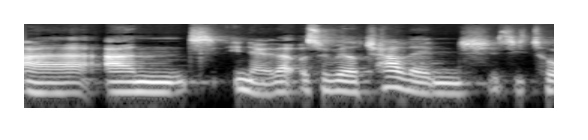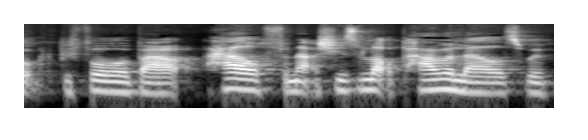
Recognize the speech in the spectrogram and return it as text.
Uh, and you know that was a real challenge, as you talked before about health, and actually there's a lot of parallels with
